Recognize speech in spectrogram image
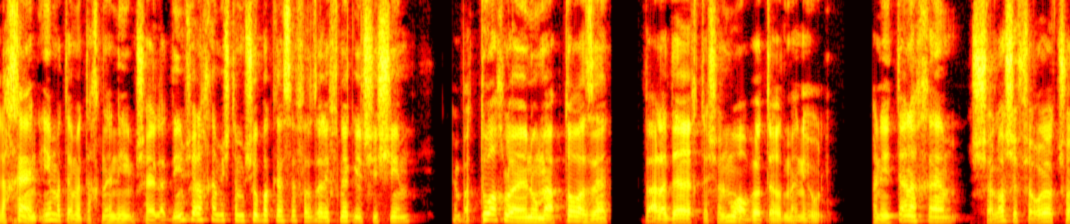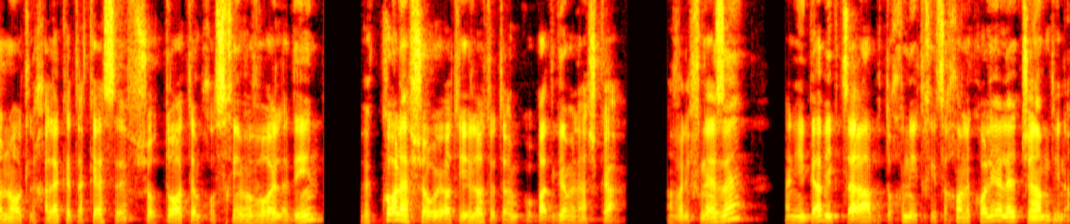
לכן אם אתם מתכננים שהילדים שלכם ישתמשו בכסף הזה לפני גיל 60, הם בטוח לא ייהנו מהפטור הזה ועל הדרך תשלמו הרבה יותר דמי ניהול. אני אתן לכם שלוש אפשרויות שונות לחלק את הכסף שאותו אתם חוסכים עבור הילדים וכל האפשרויות יעילות יותר מקופת גמל להשקעה. אבל לפני זה, אני אגע בקצרה בתוכנית חיסכון לכל ילד של המדינה.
